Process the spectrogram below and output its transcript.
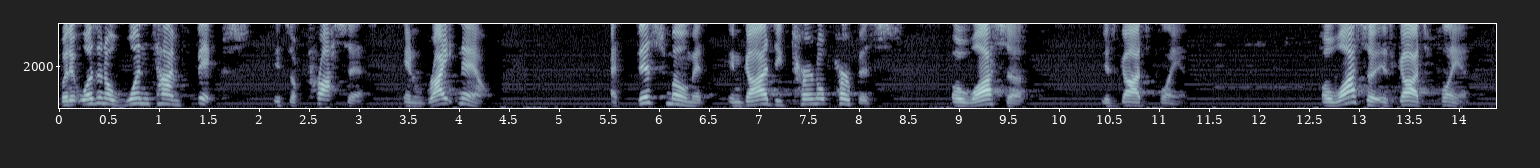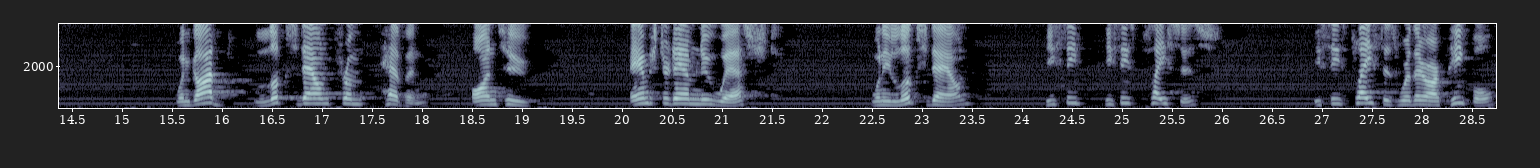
But it wasn't a one time fix. It's a process. And right now, at this moment, in God's eternal purpose, Owassa is God's plan. Owassa is God's plan. When God looks down from heaven onto Amsterdam New West, when he looks down, he, see, he sees places, he sees places where there are people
